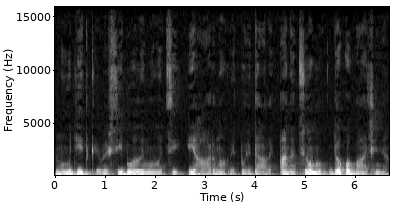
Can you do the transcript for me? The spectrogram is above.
Ну, дітки, ви всі були молодці і гарно відповідали. А на цьому до побачення!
